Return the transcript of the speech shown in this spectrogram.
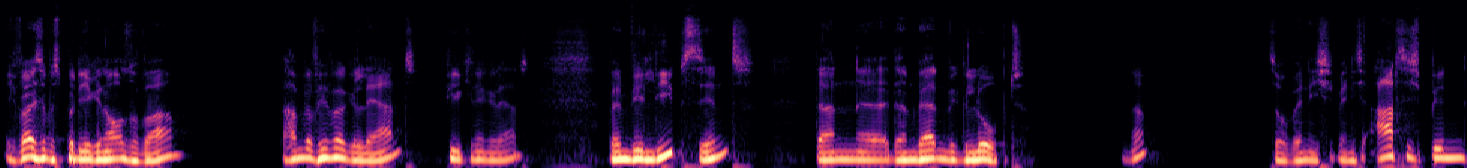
ich weiß nicht, ob es bei dir genauso war, da haben wir auf jeden Fall gelernt, viele Kinder gelernt, wenn wir lieb sind, dann, äh, dann werden wir gelobt. Ne? So, wenn ich, wenn ich artig bin,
